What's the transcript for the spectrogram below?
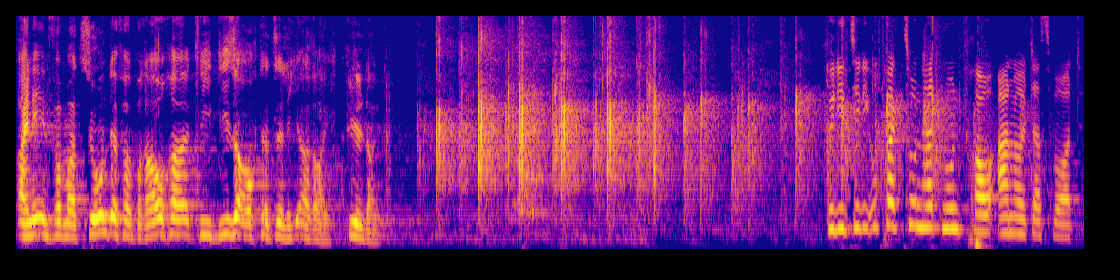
eine Information der Verbraucher, die diese auch tatsächlich erreicht. Vielen Dank. Für die CDU-Fraktion hat nun Frau Arnold das Wort.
